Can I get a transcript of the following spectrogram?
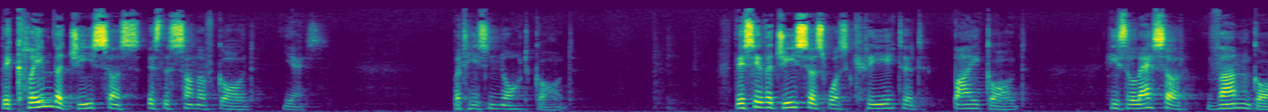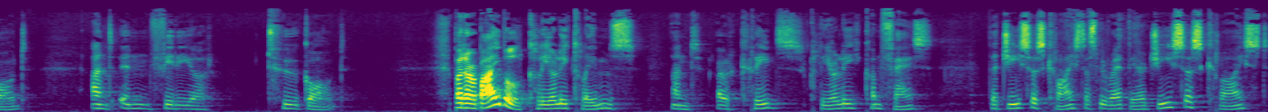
they claim that Jesus is the Son of God, yes, but he's not God. They say that Jesus was created by God, he's lesser than God and inferior to God. But our Bible clearly claims, and our creeds clearly confess, that Jesus Christ, as we read there, Jesus Christ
